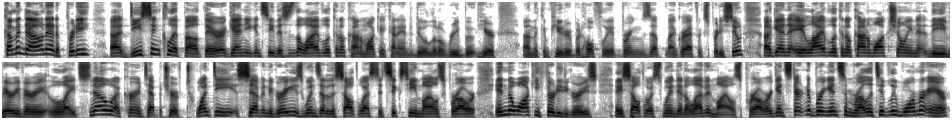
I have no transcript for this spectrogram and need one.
coming down at a pretty uh, decent clip out there. Again, you can see this is the live look in Oconomowoc. I kind of had to do a little reboot here on the computer, but hopefully it brings up my graphics pretty soon. Again, a live look in Oconomowoc showing the very, very light snow. A current temperature of 27 degrees. Winds out of the southwest at 16 miles per hour. In Milwaukee, 30 degrees. A southwest wind at 11 miles per hour. Again, starting to bring in some relatively warmer air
